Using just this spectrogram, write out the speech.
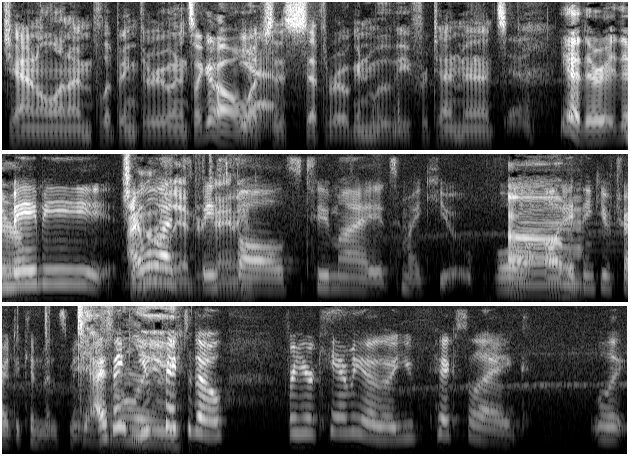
channel and I'm flipping through and it's like, "Oh, I'll watch this Seth Rogen movie for 10 minutes." Yeah. Yeah, they're they're Maybe I will add. Spaceballs to my to my queue. Well, I Um, think you've tried to convince me. I think you picked though for your cameo though. You've picked like like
